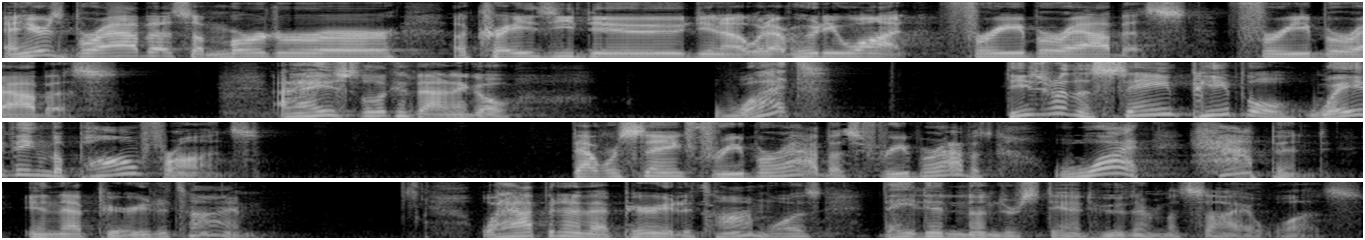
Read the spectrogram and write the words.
And here's Barabbas, a murderer, a crazy dude, you know, whatever. Who do you want? Free Barabbas. Free Barabbas. And I used to look at that and I go, what? These were the same people waving the palm fronds that were saying, Free Barabbas, free Barabbas. What happened in that period of time? What happened in that period of time was they didn't understand who their Messiah was.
